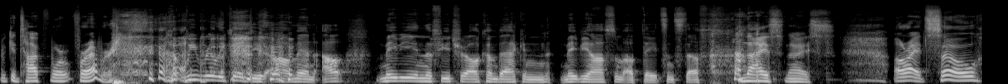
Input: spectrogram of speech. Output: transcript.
we could talk for forever. we really could, dude. Oh man, I'll maybe in the future I'll come back and maybe I'll have some updates and stuff. nice, nice. All right, so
